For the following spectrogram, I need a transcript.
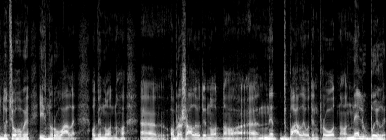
до цього ви ігнорували один одного, е, ображали один одного, е, не дбали один про одного, не любили,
